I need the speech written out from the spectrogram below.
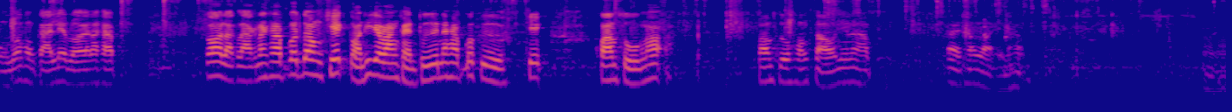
ของรั้วโครงการเรียบร้อยนะครับ ก็หลักๆนะครับ ก็ต้องเช็คก่อนที่จะวางแผ่นพื้นนะครับ ก็คือเช็คความสูงเนาะความสูงของเสานี่นะครับได้เท่าไหร่นะครับอ่า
